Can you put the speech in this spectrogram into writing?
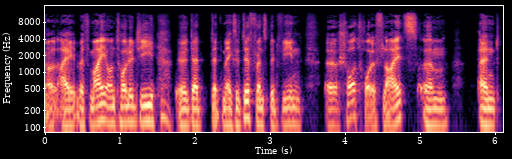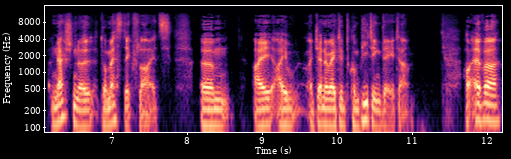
Well, I, with my ontology, uh, that, that makes a difference between uh, short-haul flights um, and national domestic flights. Um, I, I generated competing data. However,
